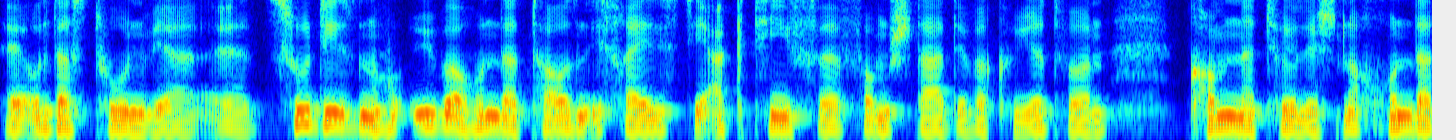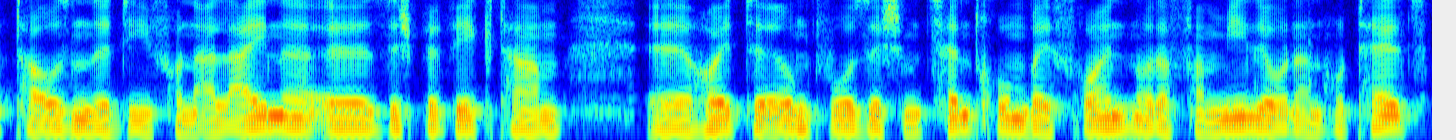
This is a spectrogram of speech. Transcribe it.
Äh, und das tun wir. Zu diesen über 100.000 Israelis, die aktiv vom Staat evakuiert wurden, kommen natürlich noch Hunderttausende, die von alleine sich bewegt haben, heute irgendwo sich im Zentrum bei Freunden oder Familie oder in Hotels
